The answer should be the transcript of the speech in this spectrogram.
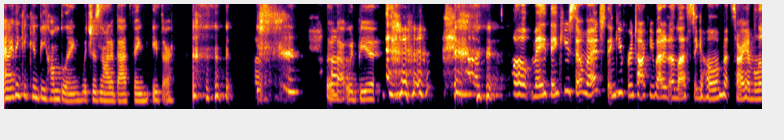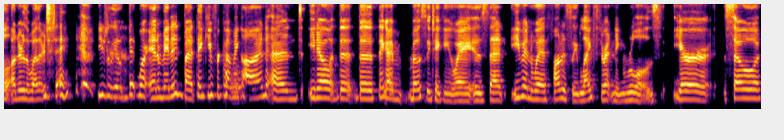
And I think it can be humbling, which is not a bad thing either. so that would be it. um, well, Mai, thank you so much. Thank you for talking about an unlasting home. Sorry, I'm a little under the weather today. Usually a bit more animated, but thank you for coming oh. on. And you know, the the thing I'm mostly taking away is that even with honestly life-threatening rules, you're so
